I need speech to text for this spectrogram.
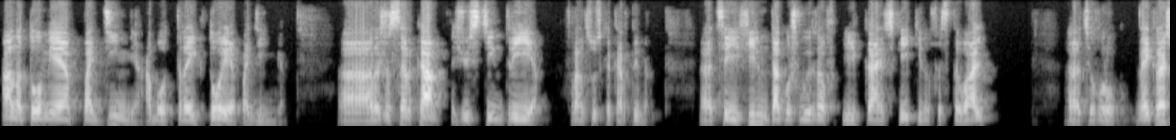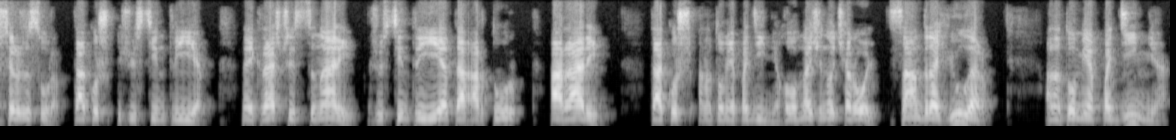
Анатомія падіння або Траєкторія падіння. Е, режисерка Жюстін Тріє, французька картина. Е, цей фільм також виграв і Канський кінофестиваль цього року. Найкраща режисура також Жюстін Тріє. Найкращий сценарій Жюстін Тріє та Артур Арарі. Також Анатомія падіння. Головна жіноча роль Сандра Гюлер. Анатомія падіння.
